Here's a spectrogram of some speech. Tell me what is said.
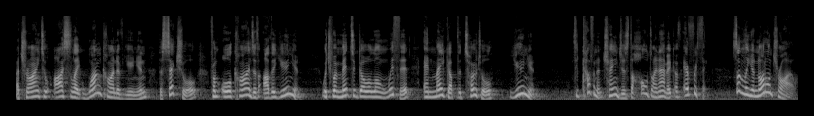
are trying to isolate one kind of union, the sexual, from all kinds of other union, which were meant to go along with it and make up the total union. See, covenant changes the whole dynamic of everything. Suddenly you're not on trial,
